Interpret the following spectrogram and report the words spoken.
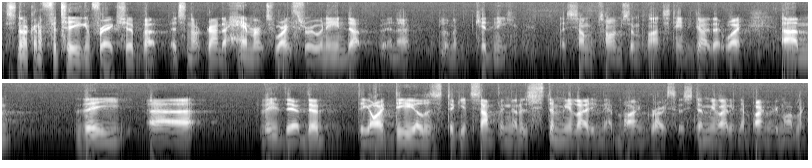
It's not going to fatigue and fracture, but it's not going to hammer its way through and end up in a blooming kidney. Sometimes implants tend to go that way. Um, the, uh, the, the, the, the ideal is to get something that is stimulating that bone growth, is stimulating that bone remodeling.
